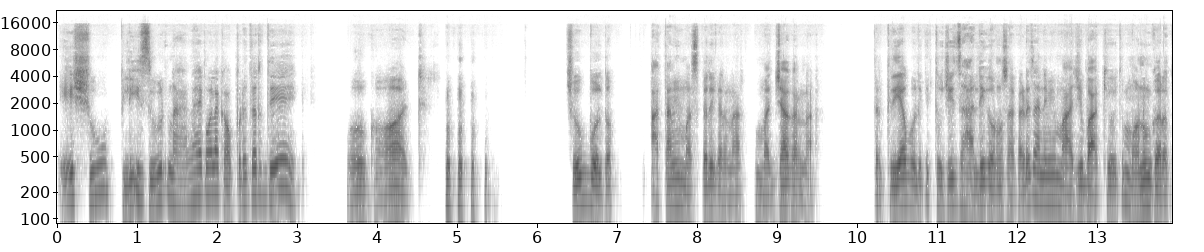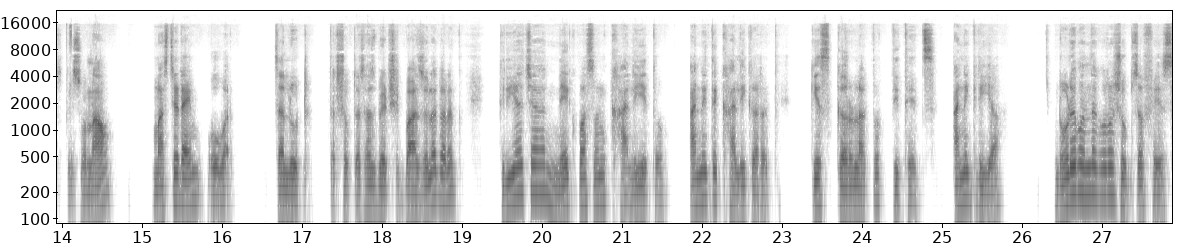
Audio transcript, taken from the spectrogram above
ए शू प्लीज उठ नालायक मला कपडे तर दे. ओ गॉड. शुभ बोलतो. आता मी मस्करी करणार मज्जा करणार. तर क्रिया बोलली की तुझी झाली करून सकाळीच आणि मी माझी बाकी होती म्हणून करत होती. सो नाव मस्ती टाइम ओव्हर चल उठ. तर शुभ तसाच बेडशीट बाजूला करत क्रियाच्या नेकपासून खाली येतो आणि ते खाली करत किस करू लागतो तिथेच. आणि क्रिया डोळे बंद करून शुभचं फेस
